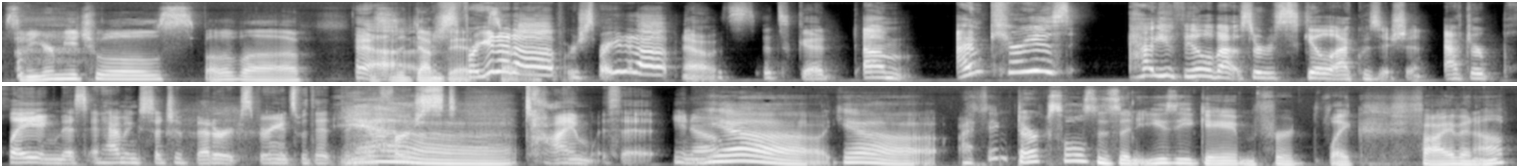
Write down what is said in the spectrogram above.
some of your mutuals, blah blah blah. Yeah, this is a dumb we're just bit, bringing it sorry. up. We're just bringing it up. No, it's it's good. Um, I'm curious how you feel about sort of skill acquisition after playing this and having such a better experience with it than your first time with it. You know? yeah, yeah. I think Dark Souls is an easy game for like five and up.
